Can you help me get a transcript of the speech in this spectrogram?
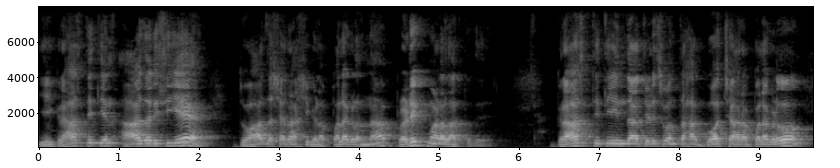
ಈ ಗ್ರಹ ಸ್ಥಿತಿಯನ್ನು ಆಧರಿಸಿಯೇ ದ್ವಾದಶ ರಾಶಿಗಳ ಫಲಗಳನ್ನು ಪ್ರೆಡಿಕ್ಟ್ ಮಾಡಲಾಗ್ತದೆ. ಗ್ರಹ ಸ್ಥಿತಿಯಿಂದ ತಿಳಿಸುವಂತಹ ಗೋಚಾರ ಫಲಗಳು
